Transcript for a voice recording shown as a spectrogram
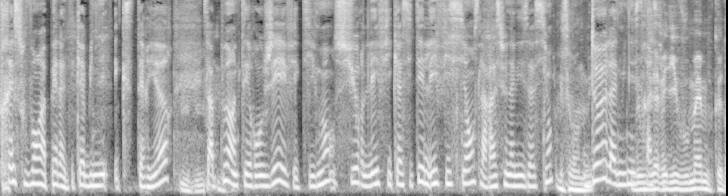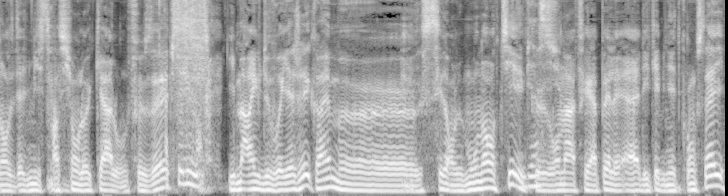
très souvent appel à des cabinets extérieurs, Mhm. ça peut interroger effectivement sur l'efficacité, l'efficience, la rationalisation bon, de Mais vous l'administration. avez dit vous-même que dans les administrations locales, on le faisait. Absolument. Il m'arrive de voyager quand même. euh, c'est dans le monde entier qu'on a fait appel à des cabinets de conseil.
